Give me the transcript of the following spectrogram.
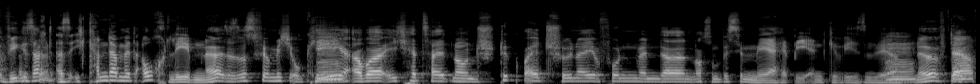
Ja, wie ganz gesagt, schön. also ich kann damit auch leben, ne? Das ist für mich okay, Mhm. aber ich hätte es halt noch ein Stück weit schöner gefunden, wenn da noch so ein bisschen mehr Happy End gewesen wäre. Mhm. Ne? Dann,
